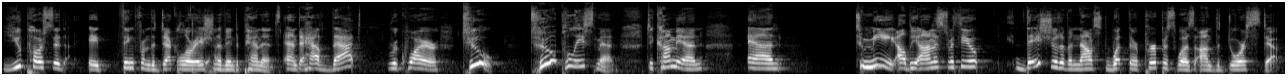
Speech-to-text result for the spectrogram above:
you posted a thing from the Declaration of Independence, and to have that require two two policemen to come in and to me, I'll be honest with you, they should have announced what their purpose was on the doorstep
